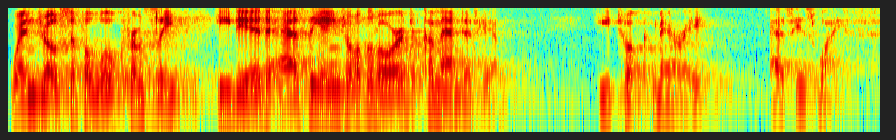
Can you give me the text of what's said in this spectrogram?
When Joseph awoke from sleep, he did as the angel of the Lord commanded him. He took Mary as his wife.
